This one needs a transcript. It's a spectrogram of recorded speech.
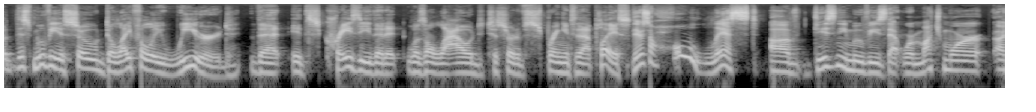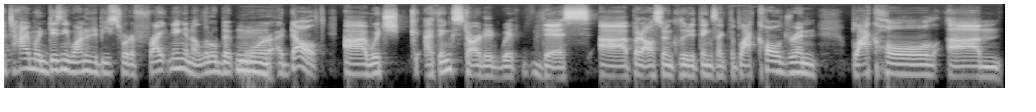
But this movie is so delightfully weird that it's crazy that it was allowed to sort of spring into that place. There's a whole list of Disney movies that were much more a time when Disney wanted to be sort of frightening and a little bit more adult, uh, which I think started with this, uh, but also included things like The Black Cauldron, Black Hole, um,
